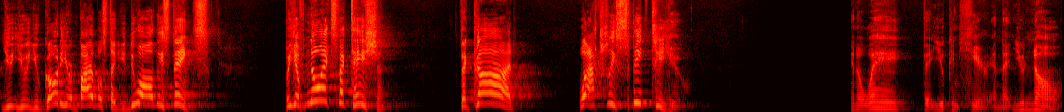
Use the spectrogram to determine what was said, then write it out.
You, you, you go to your Bible study. You do all these things. But you have no expectation that God will actually speak to you in a way that you can hear and that you know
